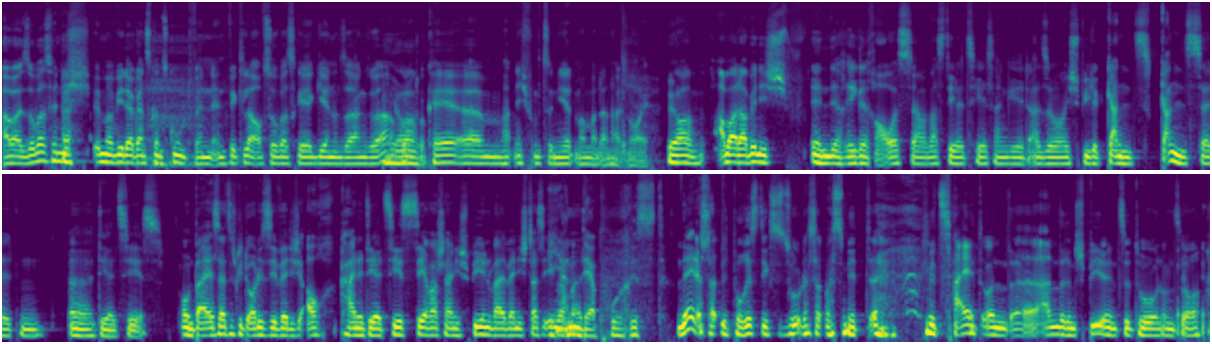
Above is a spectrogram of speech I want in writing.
Aber sowas finde ich immer wieder ganz, ganz gut, wenn Entwickler auf sowas reagieren und sagen so, ah, Ja. gut, okay, ähm, hat nicht funktioniert, machen wir dann halt neu. Ja, aber da bin ich in der Regel raus, ja, was DLCs angeht. Also ich spiele ganz, ganz selten äh, DLCs. Und bei Assassin's Creed Odyssey werde ich auch keine DLCs sehr wahrscheinlich spielen, weil wenn ich das irgendwann mal der Purist. Nee, das hat mit Puristik nichts zu tun, das hat was mit, äh, mit Zeit und äh, anderen Spielen zu tun und so.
